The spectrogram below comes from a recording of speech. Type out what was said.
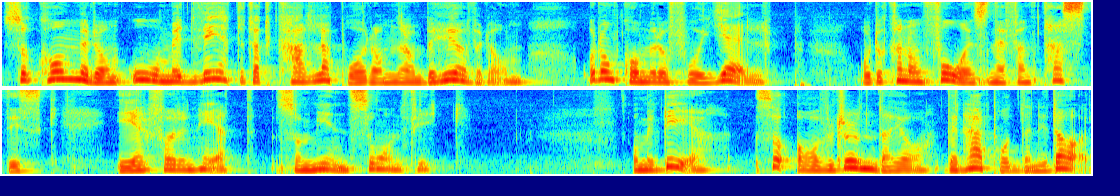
så kommer de omedvetet att kalla på dem när de behöver dem. Och de kommer att få hjälp. Och då kan de få en sån här fantastisk erfarenhet som min son fick. Och med det så avrundar jag den här podden idag.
